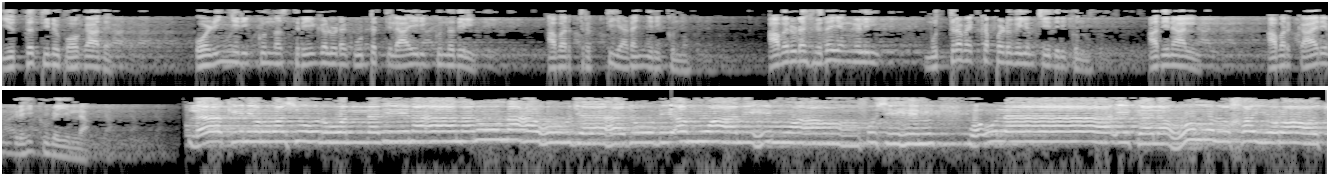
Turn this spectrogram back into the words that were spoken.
യുദ്ധത്തിനു പോകാതെ ഒഴിഞ്ഞിരിക്കുന്ന സ്ത്രീകളുടെ കൂട്ടത്തിലായിരിക്കുന്നതിൽ അവർ തൃപ്തിയടഞ്ഞിരിക്കുന്നു. അവരുടെ ഹൃദയങ്ങളിൽ മുദ്രവെക്കപ്പെടുകയും ചെയ്തിരിക്കുന്നു അതിനാൽ അവർ കാര്യം ഗ്രഹിക്കുകയില്ല لكن الرسول والذين آمنوا معه جاهدوا بأموالهم وأنفسهم وأولئك لهم الخيرات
